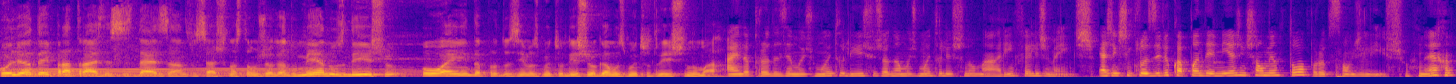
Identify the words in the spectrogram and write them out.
Olhando aí para trás nesses 10 anos, você acha que nós estamos jogando menos lixo ou ainda produzimos muito lixo, jogamos muito lixo no mar? Ainda produzimos muito lixo, jogamos muito lixo no mar, infelizmente. A gente, inclusive, com a pandemia, a gente aumentou a produção de lixo, né?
